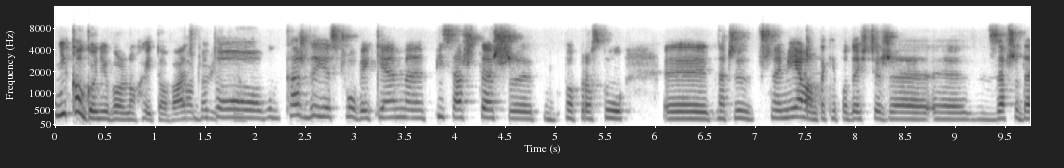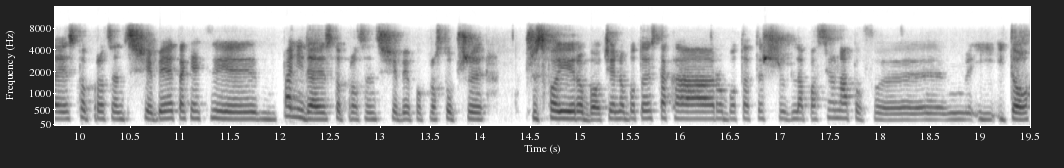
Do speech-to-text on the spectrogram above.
Nikogo nie wolno hejtować, Oczywiście. bo to każdy jest człowiekiem. Pisarz też y, po prostu, yy, znaczy przynajmniej ja mam takie podejście, że yy, zawsze daje 100% z siebie, tak jak pani daje 100% z siebie po prostu przy, przy swojej robocie, no bo to jest taka robota też dla pasjonatów y, i, i to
